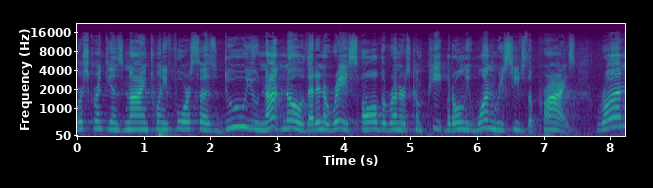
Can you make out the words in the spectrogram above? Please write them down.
1 Corinthians 9:24 says, "Do you not know that in a race all the runners compete, but only one receives the prize? Run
